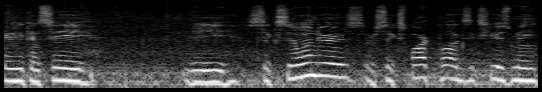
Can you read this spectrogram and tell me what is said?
Here you can see the six cylinders or six spark plugs, excuse me,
